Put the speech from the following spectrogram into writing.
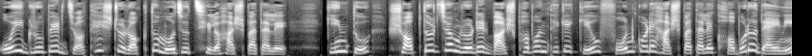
ওই গ্রুপের যথেষ্ট রক্ত মজুদ ছিল হাসপাতালে। কিন্তু সপ্তরজং রোডের বাসভবন থেকে কেউ ফোন করে হাসপাতালে খবরও দেয়নি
